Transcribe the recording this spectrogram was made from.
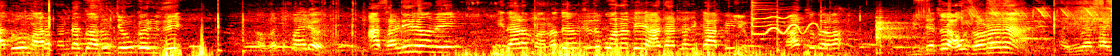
આ તો મારા સંડાસ બાથરૂમ કેવું કર્યું છે. હવે પાડ્યો. આ સણી રહ્યો ને એ દાડા મને તો એમ થયું કોના બે હાથ આટલાથી કાપી લ્યું. હાથ શું કરવા? બીજા તો આવું સણા ના. એ વાત થાય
